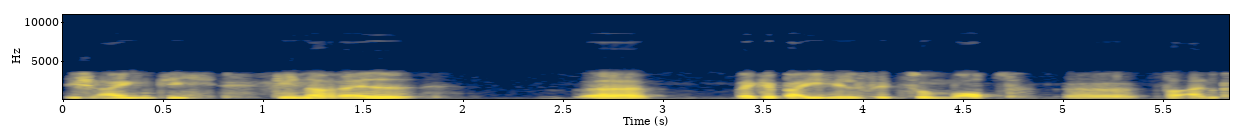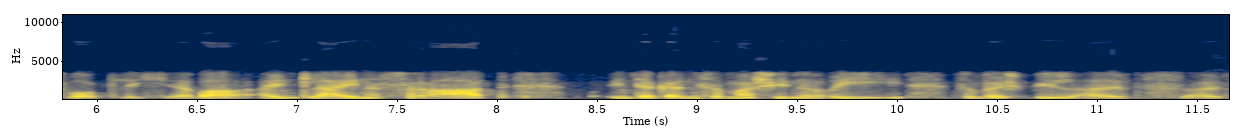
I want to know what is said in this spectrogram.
ist eigentlich generell äh, wegen Beihilfe zum Mord äh, verantwortlich. Er war ein kleines Rad in der ganzen Maschinerie, zum Beispiel als, als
